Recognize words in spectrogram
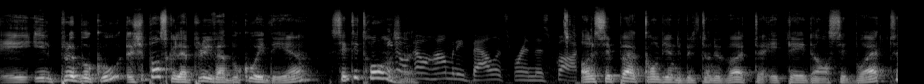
et il pleut beaucoup. Je pense que la pluie va beaucoup aider. Hein? C'est étrange. On ne sait pas combien de bulletins de vote étaient dans cette boîte.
